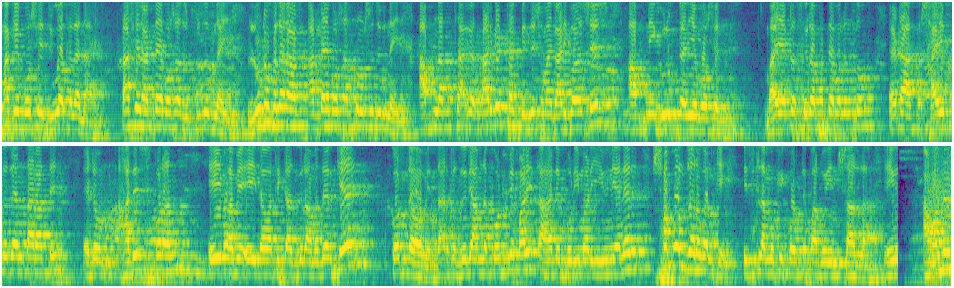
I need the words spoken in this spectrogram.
ফাঁকে বসে জুয়া খেলা নাই, তাসের আড্ডায় বসার সুযোগ নাই, লুডো খেলার আড্ডায় বসার কোনো সুযোগ নেই। আপনার টার্গেট থাকবে যে সময় গাড়ি করা শেষ, আপনি গ্রুপটা নিয়ে বসেন। ভাই, একটা সুরা ফাতে বলেন তো। এটা সাহিত্য দেন তার হাতে, একটু হাদিস পড়ান। এইভাবে এই দাওয়াতি কাজগুলো আমাদেরকে করতে হবে। তার যদি আমরা করতে পারি, তাহলে বুড়িমারি ইউনিয়নের সকল জনগণকে ইসলামমুখী করতে পারব ইনশাআল্লাহ। এই আমাদের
